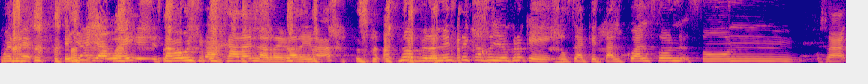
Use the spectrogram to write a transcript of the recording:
Bueno, ella ya, güey, estaba ultrajada en la regadera. No, pero en este caso yo creo que, o sea, que tal cual son, son, o sea,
